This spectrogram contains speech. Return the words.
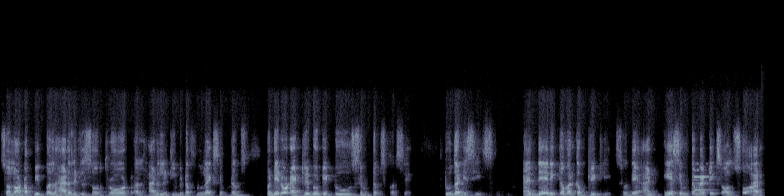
So a lot of people had a little sore throat, uh, had a little bit of flu-like symptoms, but they don't attribute it to symptoms per se to the disease and they recover completely. So they and asymptomatics also are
